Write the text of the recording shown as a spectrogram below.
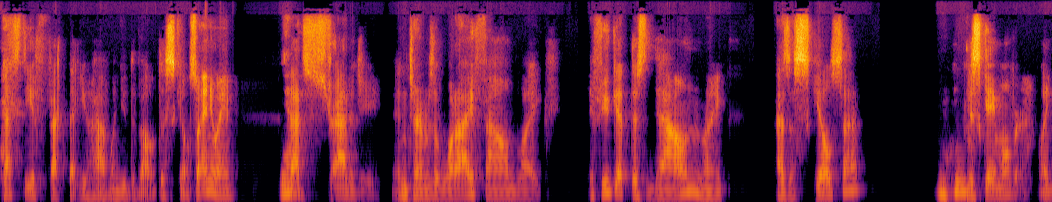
That's the effect that you have when you develop the skill. So, anyway, yeah. that's strategy in terms of what I found. Like, if you get this down, like as a skill set, mm-hmm. it's game over. Like,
